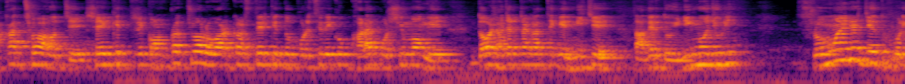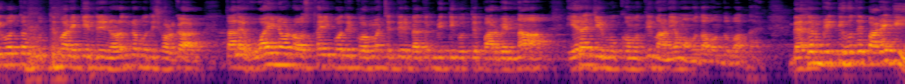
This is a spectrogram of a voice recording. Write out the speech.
আকাশ ছোঁয়া হচ্ছে, সেই ক্ষেত্রে কন্ট্রাকচুয়াল ওয়ার্কার্সদের কিন্তু পরিস্থিতি খুব খারাপ পশ্চিমবঙ্গে। দশ হাজার টাকার থেকে নিচে তাদের দৈনিক মজুরি। শ্রম আইনের যেহেতু পরিবর্তন করতে পারে কেন্দ্রে নরেন্দ্র মোদী সরকার, তাহলে হোয়াই নট অস্থায়ী পদে কর্মচারীদের বেতন বৃদ্ধি করতে পারবেন না? এ রাজ্যের মুখ্যমন্ত্রী মাননীয় মমতা বন্দ্যোপাধ্যায়। বেতন বৃদ্ধি হতে পারে কি?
